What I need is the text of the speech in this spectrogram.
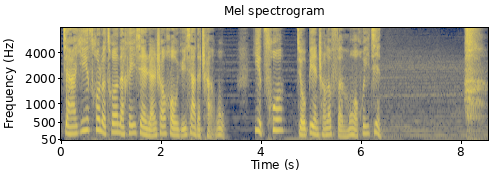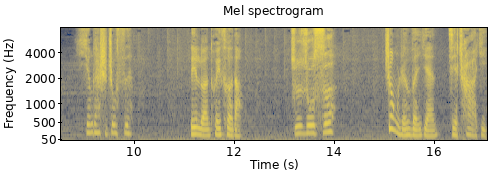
贾一搓了搓那黑线燃烧后余下的产物，一搓就变成了粉末灰烬。应该是蛛丝，林鸾推测道。蜘蛛丝。众人闻言皆诧异：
